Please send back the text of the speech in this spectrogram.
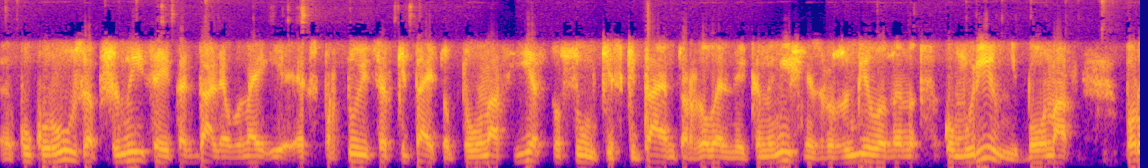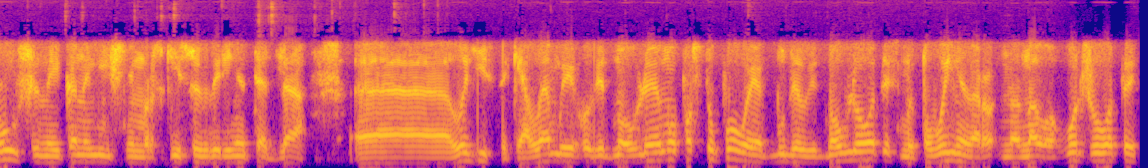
Е, кукуруза, пшениця і так далі. Вона і експортується в Китай. Тобто, у нас є стосунки з Китаєм торговельно-економічні, зрозуміло, не на такому рівні, бо у нас порушений економічний морський суверенітет для е, логістики, але ми його відновлюємо поступово. Як буде відновлюватись, ми повинні налагоджувати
